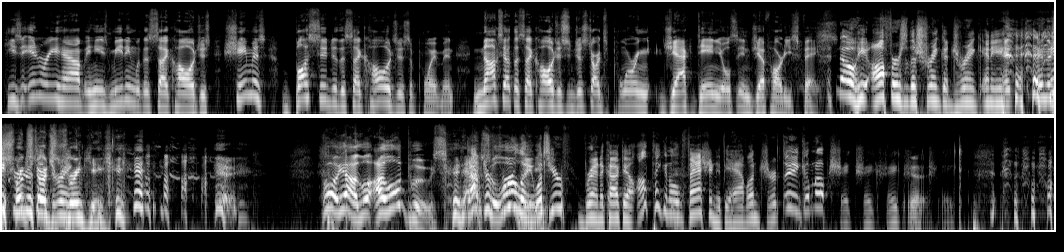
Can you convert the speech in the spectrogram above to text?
he's in rehab and he's meeting with a psychologist. Sheamus busts into the psychologist appointment, knocks out the psychologist, and just starts pouring Jack Daniels in Jeff Hardy's face. No, he offers the shrink a drink, and he And, and the shrink starts drink. drinking. oh yeah, I, lo- I love booze. Absolutely. Furley, what's your brand of cocktail? I'll take an old fashioned if you have one. Sure thing. Coming up. Shake, shake, shake, Yeah. shake, shake.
